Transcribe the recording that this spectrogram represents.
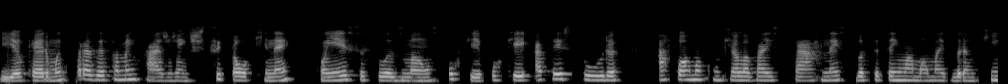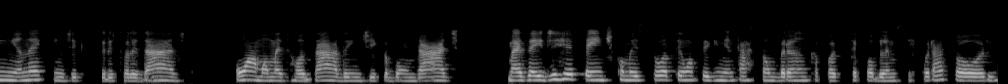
E eu quero muito trazer essa mensagem, gente. Se toque, né? conheça as suas mãos. Por quê? Porque a textura, a forma com que ela vai estar, né? Se você tem uma mão mais branquinha, né, que indica espiritualidade, ou uma mão mais rosada, indica bondade. Mas aí, de repente, começou a ter uma pigmentação branca, pode ser problema circulatório.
